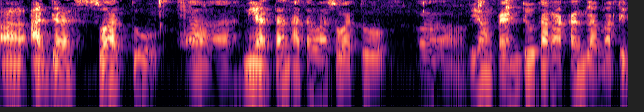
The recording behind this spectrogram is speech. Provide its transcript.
uh, ada suatu uh, niatan atau suatu uh, yang pengen diutarakan dalam arti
